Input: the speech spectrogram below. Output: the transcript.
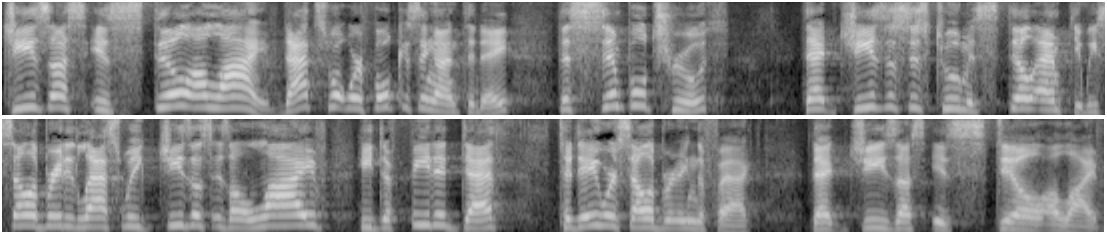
Jesus is still alive. That's what we're focusing on today. The simple truth that Jesus' tomb is still empty. We celebrated last week, Jesus is alive, he defeated death. Today we're celebrating the fact that Jesus is still alive.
